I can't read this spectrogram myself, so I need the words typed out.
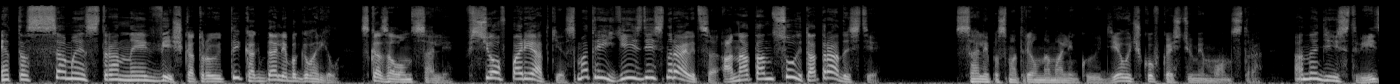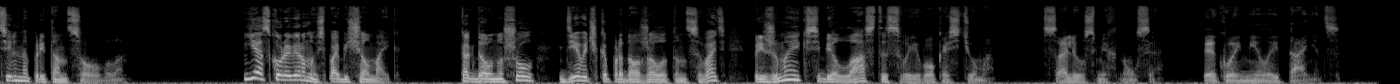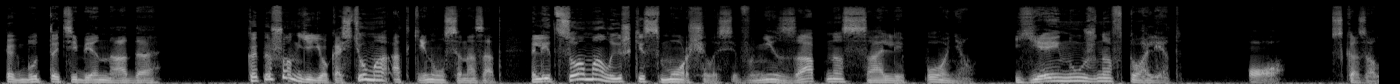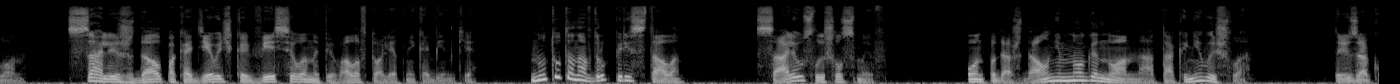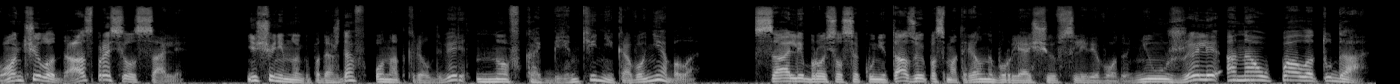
«Это самая странная вещь, которую ты когда-либо говорил», — сказал он Салли. «Все в порядке. Смотри, ей здесь нравится. Она танцует от радости». Салли посмотрел на маленькую девочку в костюме монстра. Она действительно пританцовывала. «Я скоро вернусь», — пообещал Майк. Когда он ушел, девочка продолжала танцевать, прижимая к себе ласты своего костюма. Салли усмехнулся. «Какой милый танец! Как будто тебе надо...» Капюшон ее костюма откинулся назад. Лицо малышки сморщилось. Внезапно Салли понял. Ей нужно в туалет. «О!» — сказал он. Салли ждал, пока девочка весело напевала в туалетной кабинке. Но тут она вдруг перестала. Салли услышал смыв. Он подождал немного, но она так и не вышла. «Ты закончила, да?» — спросил Салли. Еще немного подождав, он открыл дверь, но в кабинке никого не было. Салли бросился к унитазу и посмотрел на бурлящую в сливе воду. Неужели она упала туда?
